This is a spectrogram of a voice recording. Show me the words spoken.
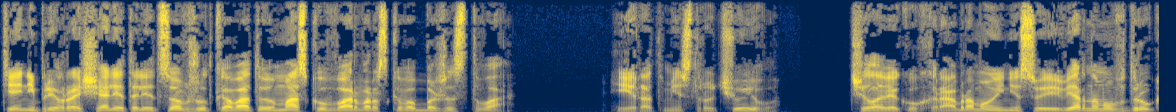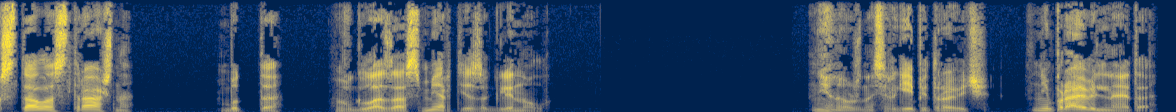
Тени превращали это лицо в жутковатую маску варварского божества. И ратмистру Чуеву, человеку храброму и несуеверному, вдруг стало страшно, будто в глаза смерти заглянул. «Не нужно, Сергей Петрович. Неправильно это»,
